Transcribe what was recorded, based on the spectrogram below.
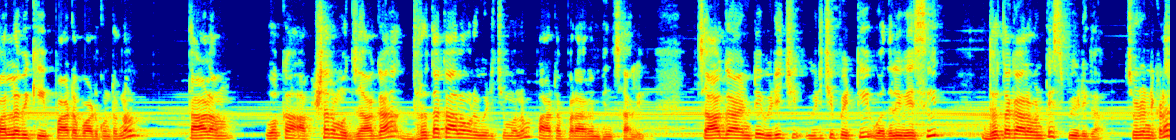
పల్లవికి పాట పాడుకుంటున్నాం. తాళం ఒక అక్షరము జాగా ధృతకాలంలో విడిచి మనం పాట ప్రారంభించాలి. జాగా అంటే విడిచి విడిచిపెట్టి వదిలివేసి ధృతకాలం అంటే స్పీడ్గా. చూడండి ఇక్కడ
